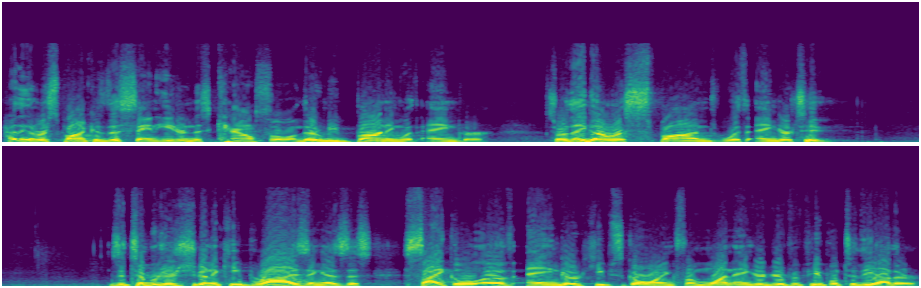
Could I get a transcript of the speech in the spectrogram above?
How are they going to respond? Because this Sanhedrin, this council, and they're going to be burning with anger. So are they going to respond with anger too? Is the temperature just going to keep rising as this cycle of anger keeps going from one angry group of people to the other.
